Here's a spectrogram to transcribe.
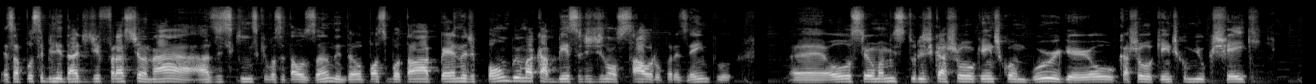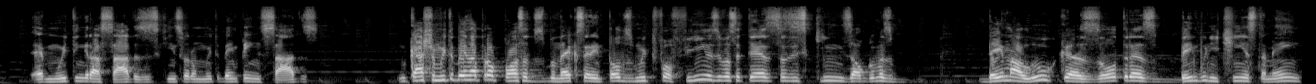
essa possibilidade de fracionar as skins que você tá usando. Então eu posso botar uma perna de pombo e uma cabeça de dinossauro, por exemplo. É, ou ser uma mistura de cachorro quente com hambúrguer, ou cachorro quente com milkshake. É muito engraçado, as skins foram muito bem pensadas. Encaixa muito bem na proposta dos bonecos serem todos muito fofinhos e você ter essas skins, algumas bem malucas, outras bem bonitinhas também.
